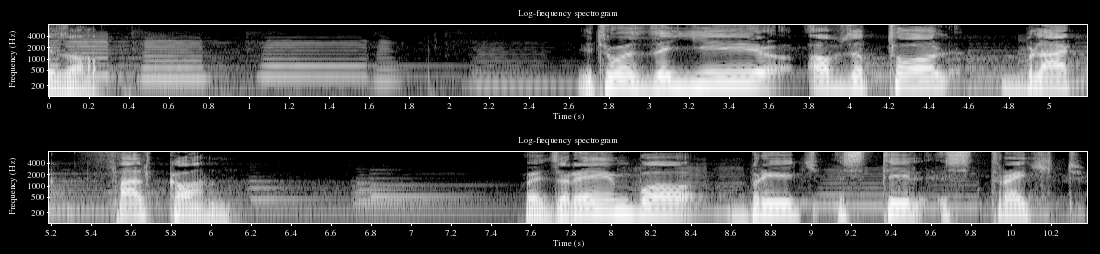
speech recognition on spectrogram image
Aesop. It was the year of the tall black falcon, where the rainbow bridge still stretched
